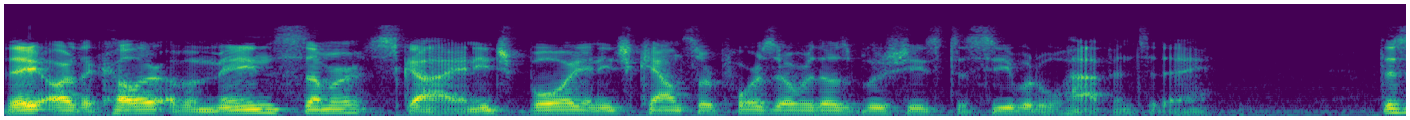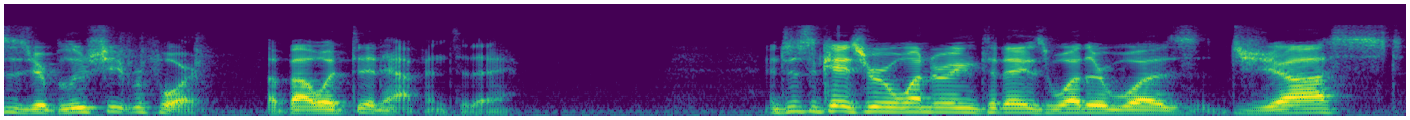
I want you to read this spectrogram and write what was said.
They are the color of a Maine summer sky, and each boy and each counselor pores over those blue sheets to see what will happen today. This is your blue sheet report about what did happen today. And just in case you were wondering, today's weather was just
